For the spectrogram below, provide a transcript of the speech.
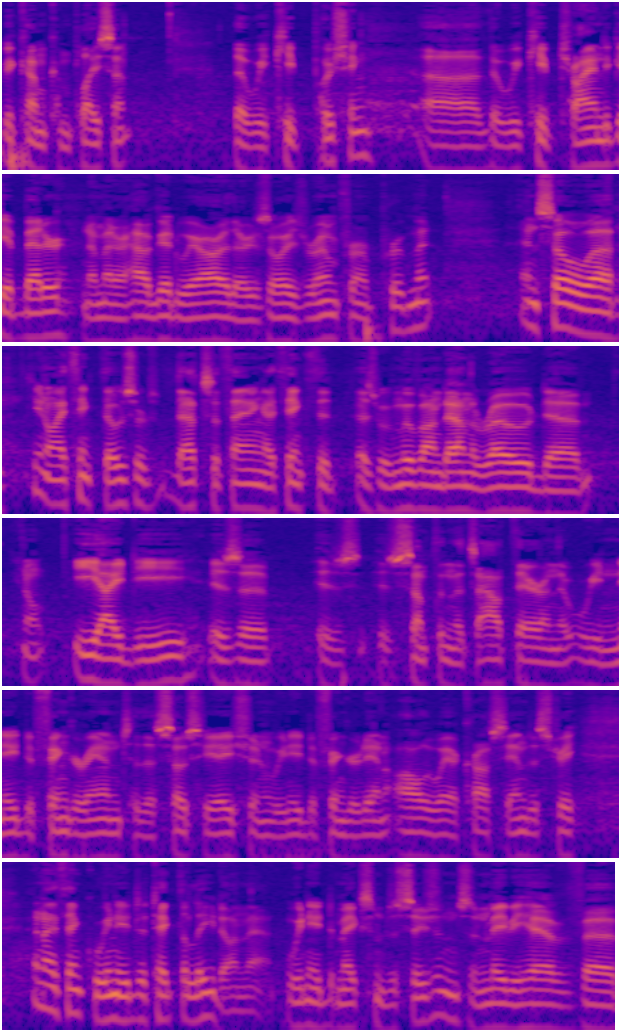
become complacent, that we keep pushing, uh, that we keep trying to get better. No matter how good we are, there's always room for improvement. And so, uh, you know, I think those are that's the thing. I think that as we move on down the road, uh, you know, EID is a is is something that's out there, and that we need to finger into the association. We need to finger it in all the way across the industry. And I think we need to take the lead on that. We need to make some decisions and maybe have uh,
